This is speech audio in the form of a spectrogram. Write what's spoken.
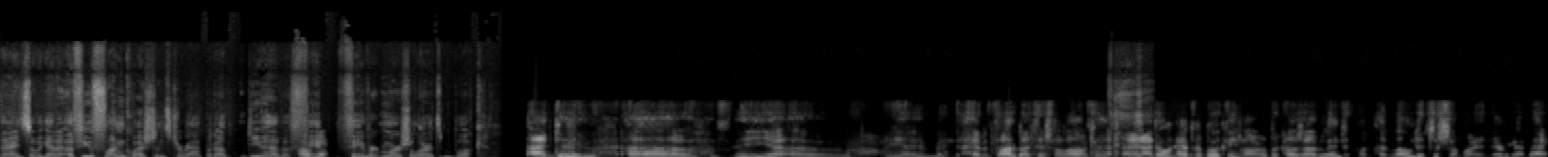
All right, so we got a, a, few fun questions to wrap it up. Do you have a fa- okay. favorite martial arts book? I do. Uh, the uh, man, I haven't thought about this in a long time, and I don't have the book any longer because I loaned, I loaned it to someone and never got back.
